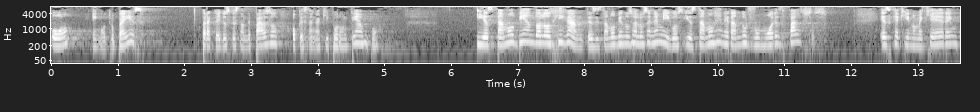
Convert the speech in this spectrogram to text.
o en otro país, para aquellos que están de paso o que están aquí por un tiempo. Y estamos viendo a los gigantes, estamos viendo a los enemigos y estamos generando rumores falsos es que aquí no me quieren,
